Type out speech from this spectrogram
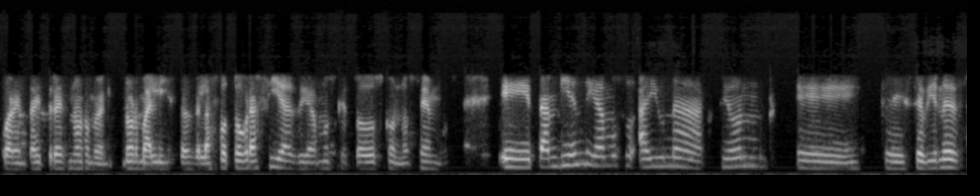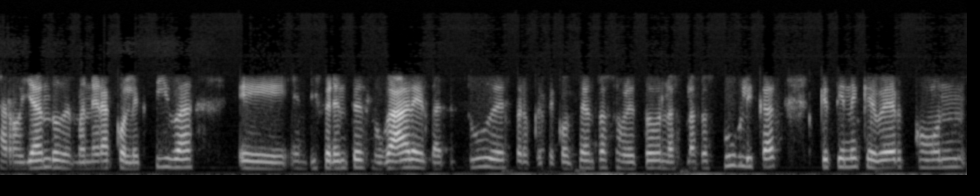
43 normal, normalistas, de las fotografías, digamos, que todos conocemos. Eh, también, digamos, hay una acción eh, que se viene desarrollando de manera colectiva eh, en diferentes lugares, latitudes, pero que se concentra sobre todo en las plazas públicas, que tiene que ver con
